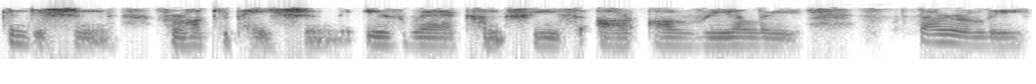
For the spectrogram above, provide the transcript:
condition for occupation is where countries are, are really thoroughly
